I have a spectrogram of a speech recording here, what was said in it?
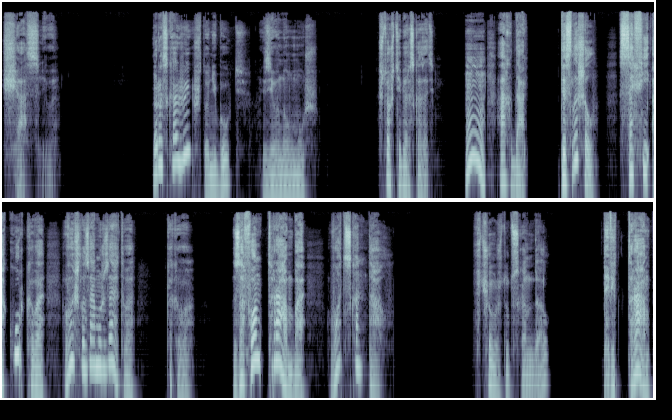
счастливы. — Расскажи что-нибудь, — зевнул муж. — Что ж тебе рассказать? — Ах, да. Ты слышал? Софи Акуркова вышла замуж за этого. Как его? За фон Трамба. Вот скандал. — В чем же тут скандал? — Да ведь Трамп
